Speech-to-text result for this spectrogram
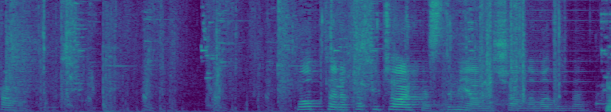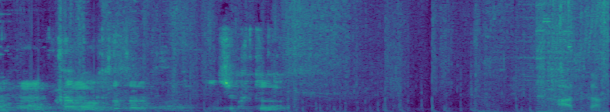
Tamam. Bot tarafa kutu arkası değil mi? Yanlış anlamadım ben. Hı hı. Tam orta tarafı. İki kutu. At kanka.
